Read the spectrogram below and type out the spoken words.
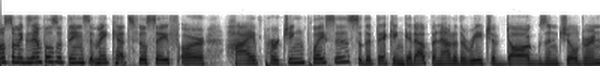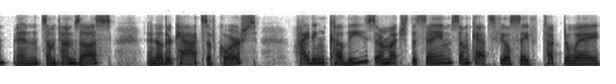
Well, some examples of things that make cats feel safe are high perching places so that they can get up and out of the reach of dogs and children, and sometimes us, and other cats, of course. Hiding cubbies are much the same. Some cats feel safe tucked away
